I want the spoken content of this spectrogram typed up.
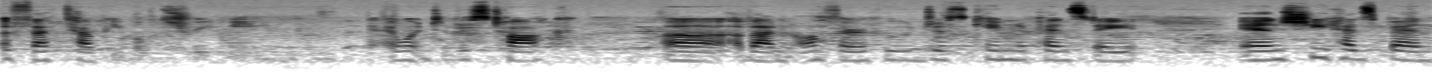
affect how people treat me. I went to this talk uh, about an author who just came to Penn State, and she had spent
